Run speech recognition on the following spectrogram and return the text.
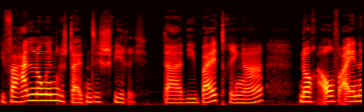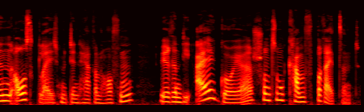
Die Verhandlungen gestalten sich schwierig, da die Baltringer noch auf einen Ausgleich mit den Herren hoffen, während die Allgäuer schon zum Kampf bereit sind.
